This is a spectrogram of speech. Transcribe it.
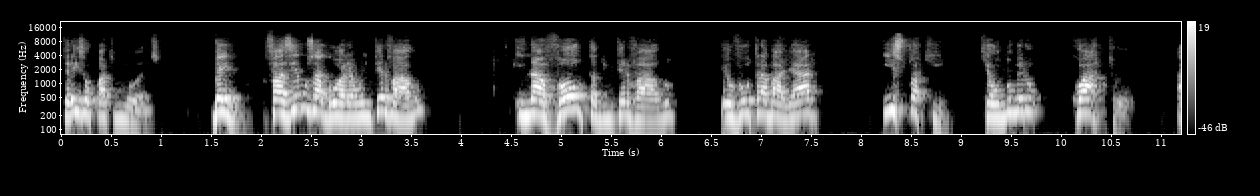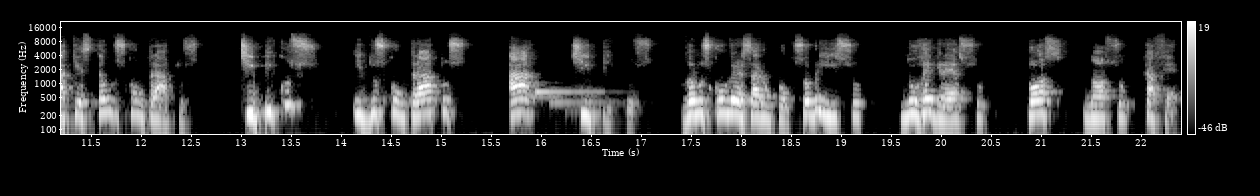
3 ou 4 mil anos. Bem, fazemos agora um intervalo, e na volta do intervalo, eu vou trabalhar isto aqui, que é o número 4, a questão dos contratos típicos e dos contratos a típicos. Vamos conversar um pouco sobre isso no regresso pós nosso café.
